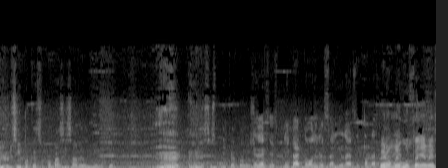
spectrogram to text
Sí, porque su papá sí sabe de biología. Les explica todo eso. Él les explica todo y les ayuda así con las Pero me gusta, ya ves,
